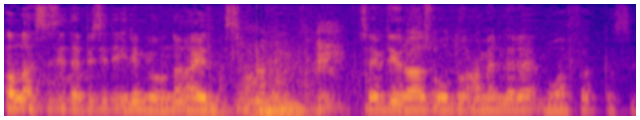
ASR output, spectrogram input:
Allah sizi de bizi de ilim yolundan ayırmasın. Sevdiği, razı olduğu amellere muvaffak kılsın.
